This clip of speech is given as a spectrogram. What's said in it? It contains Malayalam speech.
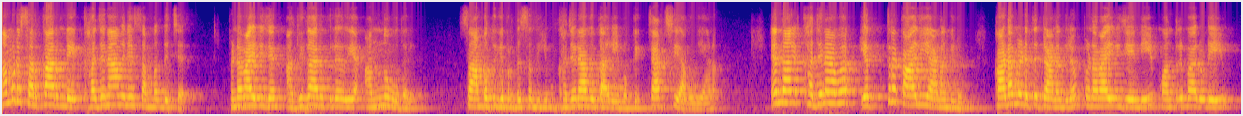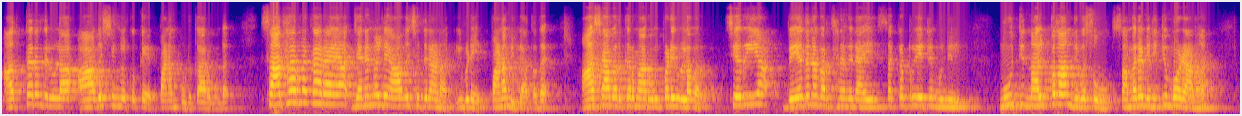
നമ്മുടെ സർക്കാരിന്റെ ഖജനാവിനെ സംബന്ധിച്ച് പിണറായി വിജയൻ അധികാരത്തിലേറിയ അന്നു മുതൽ സാമ്പത്തിക പ്രതിസന്ധിയും ഖജനാവ് കാലിയും ഒക്കെ ചർച്ചയാവുകയാണ്. എന്നാൽ ഖജനാവ് എത്ര കാലിയാണെങ്കിലും കടമെടുത്തിട്ടാണെങ്കിലും പിണറായി വിജയന്റെയും മന്ത്രിമാരുടെയും അത്തരത്തിലുള്ള ആവശ്യങ്ങൾക്കൊക്കെ പണം കൊടുക്കാറുമുണ്ട്. സാധാരണക്കാരായ ജനങ്ങളുടെ ആവശ്യത്തിനാണ് ഇവിടെ പണമില്ലാത്തത്. ആശാവർക്കർമാർ ഉൾപ്പെടെയുള്ളവർ ചെറിയ വേതന വർധനവിനായി സെക്രട്ടേറിയറ്റിന് മുന്നിൽ നൂറ്റി നാൽപ്പതാം ദിവസവും സമരം സമരമിരിക്കുമ്പോഴാണ്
